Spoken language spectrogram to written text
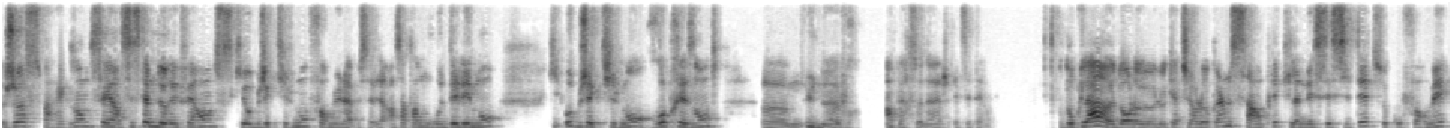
Joss par exemple, c'est un système de référence qui est objectivement formulable, c'est-à-dire un certain nombre d'éléments qui objectivement représentent une œuvre, un personnage, etc. Donc là, dans le, le, cas de Sherlock Holmes, ça implique la nécessité de se conformer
